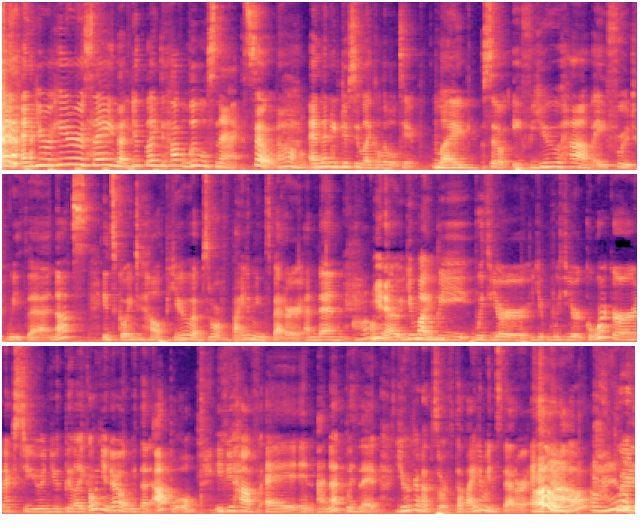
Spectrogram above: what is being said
and, and you're here saying that you'd like to have a little snack. So, Oh. and then it gives you like a little tip. Like, so if you have a fruit with uh, nuts, it's going to help you absorb vitamins better. And then, Oh. you know, you might mm-hmm. be with your you, with your coworker next to you, and you'd be like, oh, you know, with that apple, if you have a, an, a nut with it, you're gonna absorb the vitamins better. And Oh, now oh, really? we're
